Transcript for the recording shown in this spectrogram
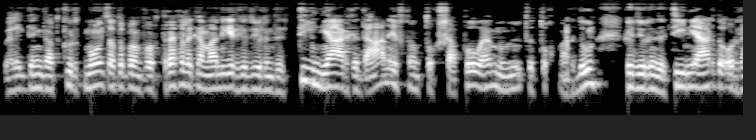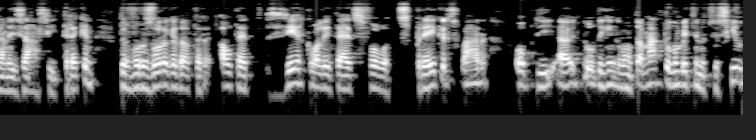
Wel, ik denk dat Kurt Moons dat op een voortreffelijke manier gedurende tien jaar gedaan heeft. Want toch chapeau, hè, we moeten het toch maar doen. Gedurende tien jaar de organisatie trekken. Ervoor zorgen dat er altijd zeer kwaliteitsvolle sprekers waren op die uitnodigingen. Want dat maakt toch een beetje het verschil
